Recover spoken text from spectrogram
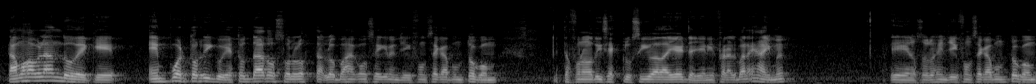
Estamos hablando de que en Puerto Rico, y estos datos solo los, los vas a conseguir en jfonseca.com, esta fue una noticia exclusiva de ayer de Jennifer Jaime, eh, nosotros en jfonseca.com,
